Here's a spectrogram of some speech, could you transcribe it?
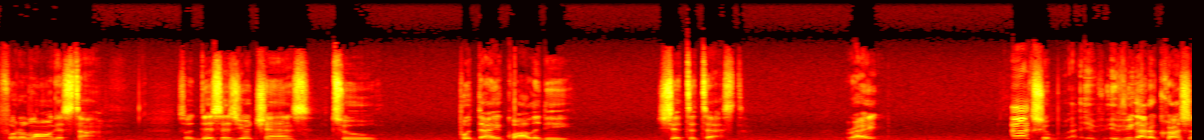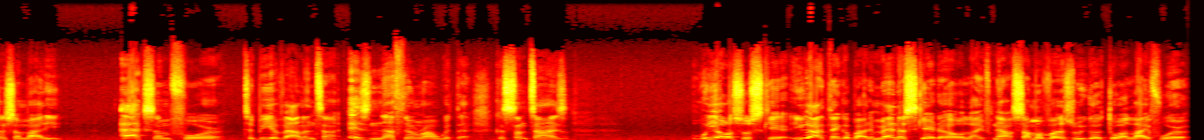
for the longest time. So this is your chance to put that equality shit to test. Right? You, if, if you got a crush on somebody, ask them for to be a Valentine. There's nothing wrong with that. Because sometimes we also scared. You gotta think about it. Men are scared their whole life. Now, some of us we go through a life where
